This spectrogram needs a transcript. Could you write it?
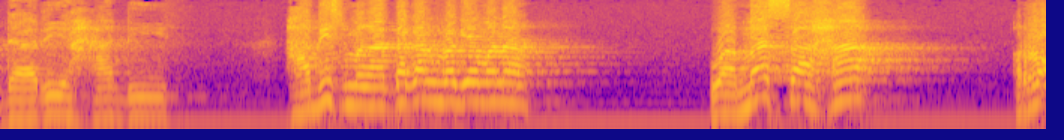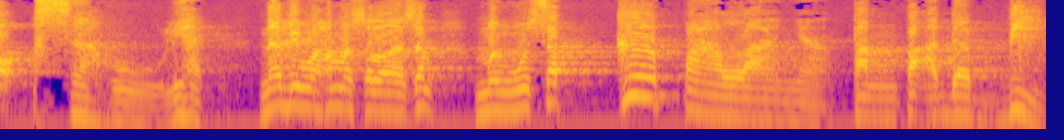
Dari hadis. Hadis mengatakan bagaimana? Wa masaha roksahu. Lihat, Nabi Muhammad SAW mengusap kepalanya tanpa ada bi.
